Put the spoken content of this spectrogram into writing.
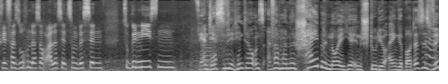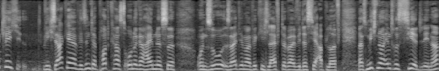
wir versuchen das auch alles jetzt so ein bisschen zu genießen. Währenddessen wird hinter uns einfach mal eine Scheibe neu hier ins Studio eingebaut. Das ist wirklich, wie ich sage ja, wir sind der Podcast ohne Geheimnisse und so seid ihr mal wirklich live dabei, wie das hier abläuft. Was mich noch interessiert, Lena,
